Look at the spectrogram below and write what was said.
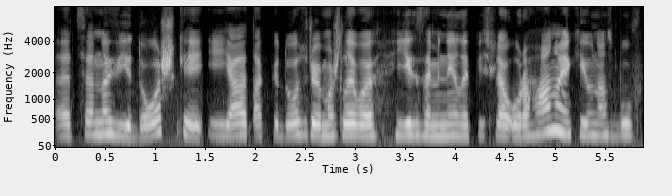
е, це нові дошки, і я так підозрюю, можливо, їх замінили після урагану, який у нас був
